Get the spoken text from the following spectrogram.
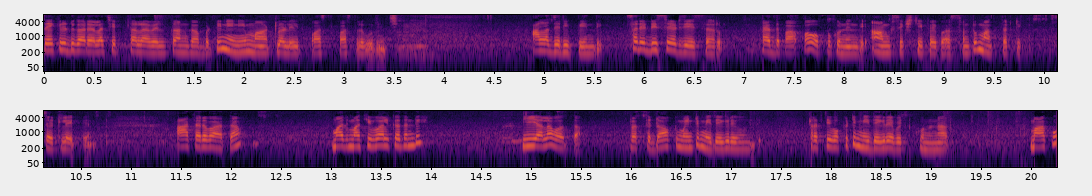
శేఖర్ రెడ్డి గారు ఎలా చెప్తే అలా వెళ్తాను కాబట్టి నేను ఏం మాట్లాడలేదు పాస్త పాస్తుల గురించి. అలా జరిగిపోయింది. సరే డిసైడ్ చేశారు. పెద్ద పాప ఒప్పుకునింది. ఆమెకు సిక్స్టీ ఫైవ్ పర్సెంట్ మాకు థర్టీ సెటిల్ అయిపోయింది. ఆ తర్వాత మాది మాకు ఇవ్వాలి కదండి? ఇవ్వాలా వద్దా ప్రతి డాక్యుమెంట్ మీ దగ్గరే ఉంది. ప్రతి ఒక్కటి మీ దగ్గరే పెట్టుకున్నారు. మాకు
